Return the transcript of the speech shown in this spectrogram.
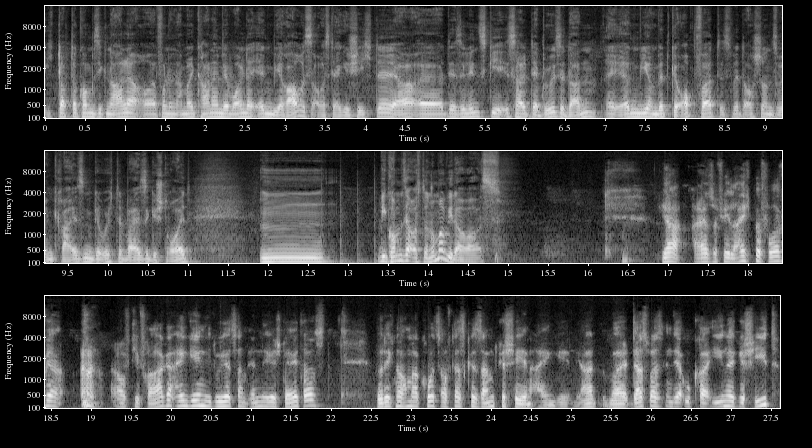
ich glaube, da kommen Signale äh, von den Amerikanern, wir wollen da irgendwie raus aus der Geschichte. Ja, äh, der Zelensky ist halt der Böse dann äh, irgendwie und wird geopfert. Das wird auch schon so in Kreisen gerüchteweise gestreut. Mm, wie kommen Sie aus der Nummer wieder raus? Ja, also vielleicht bevor wir auf die Frage eingehen, die du jetzt am Ende gestellt hast, würde ich noch mal kurz auf das Gesamtgeschehen eingehen. Ja, weil das, was in der Ukraine geschieht,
